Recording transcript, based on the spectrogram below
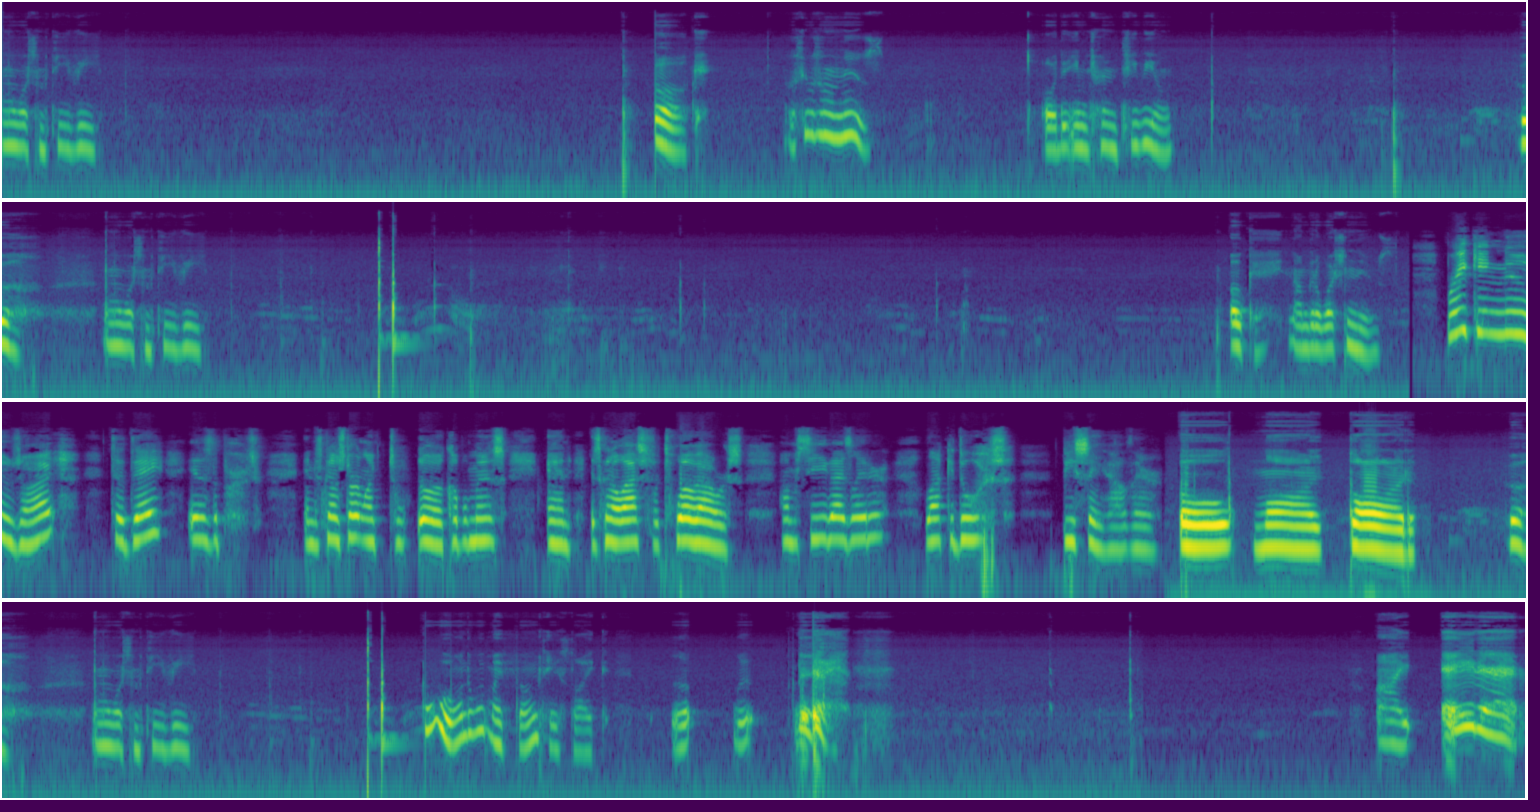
I'm gonna watch some TV. Okay. Let's see what's on the news. Oh, I didn't even turn the TV on. Ugh. I'm gonna watch some TV. Okay, now I'm gonna watch the news. Breaking news, alright? Today is the purge, and it's gonna start in like tw- uh, a couple minutes, and it's gonna last for 12 hours. I'm gonna see you guys later. Lock your doors. Be safe out there. Oh my god. Ugh. I'm gonna watch some TV. Ooh, I wonder what my phone tastes like. Uh, uh, I ate it!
